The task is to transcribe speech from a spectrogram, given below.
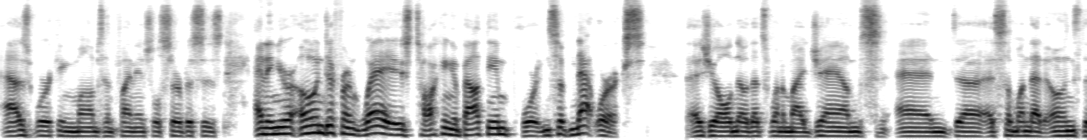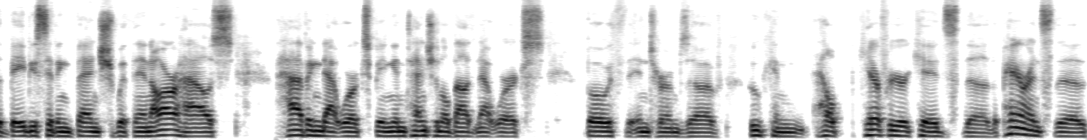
as working moms in financial services, and in your own different ways, talking about the importance of networks. As you all know, that's one of my jams. And uh, as someone that owns the babysitting bench within our house, having networks, being intentional about networks, both in terms of who can help care for your kids, the the parents, the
